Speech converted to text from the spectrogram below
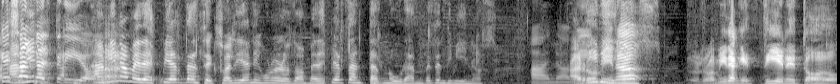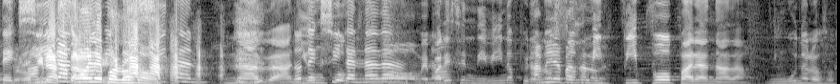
Que A mí- salga el trío. A mí no me despiertan sexualidad ninguno de los dos, me despiertan ternura, me parecen divinos. Ah, no, A Romina, Romina que tiene todo. Te Romina huele por los dos. excitan? Nada. ¿No ni te un excitan poco- nada? No, me No. parecen divinos, pero A mí no me pasa son mi mismo. tipo para nada. Ninguno de los dos.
